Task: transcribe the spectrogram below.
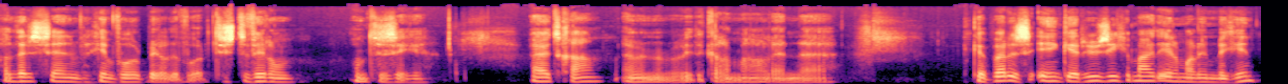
Er zijn geen voorbeelden voor. Het is te veel om, om te zeggen. Uitgaan en dat weet ik allemaal. En, eh, ik heb wel eens één keer ruzie gemaakt, helemaal in het begin.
